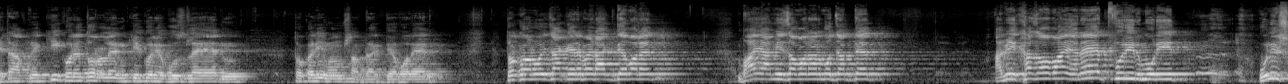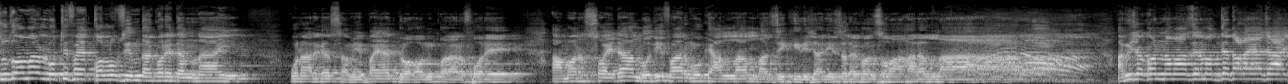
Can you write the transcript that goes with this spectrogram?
এটা আপনি কি করে ধরলেন, কি করে বুঝলেন? তখন ইমাম সাহেব ডাক দিয়ে বলেন, তখন ওই জাকের ভাই ডাক দিয়ে বলেন, ভাই, আমি জামানার মোজাদ্দেদ আমি খাজা ভাই এনায়তপুরীর মুরিদ। উনি শুধু আমার লতিফায় কলম চিন্তা করে দেন নাই। ওনার কাছে আমি বায়াত গ্রহণ করার পরে আমার ছয়টা লতিফার মুখে আল্লাহ আল্লাহ জিকির জানি যখন সোহার আল্লাহ আমি যখন নামাজের মধ্যে দাঁড়ায়া যাই,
